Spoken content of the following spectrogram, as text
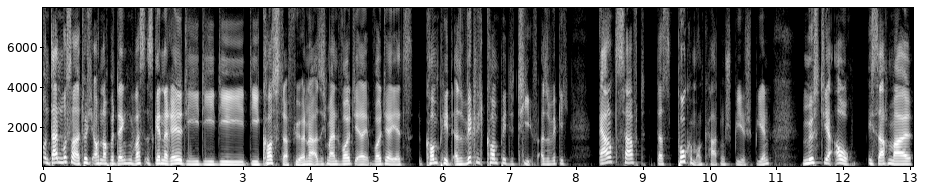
und dann muss man natürlich auch noch bedenken, was ist generell die, die, die, die Kost dafür. Ne? Also ich meine, wollt ihr, wollt ihr jetzt kompet also wirklich kompetitiv, also wirklich ernsthaft das Pokémon-Kartenspiel spielen, müsst ihr auch, ich sag mal,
